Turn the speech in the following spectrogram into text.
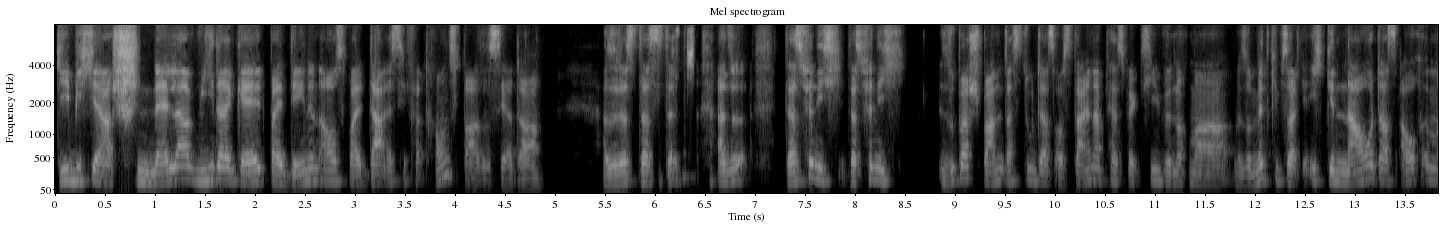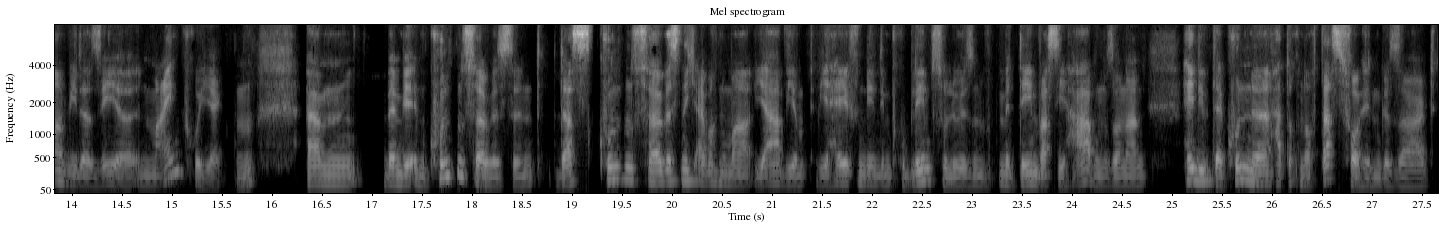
gebe ich ja schneller wieder Geld bei denen aus, weil da ist die Vertrauensbasis ja da. Also das, das, das also das finde ich, das finde ich super spannend, dass du das aus deiner Perspektive nochmal so mitgibst, weil ich genau das auch immer wieder sehe in meinen Projekten. Ähm, wenn wir im Kundenservice sind, dass Kundenservice nicht einfach nur mal, ja, wir, wir helfen denen, dem Problem zu lösen mit dem, was sie haben, sondern, hey, die, der Kunde hat doch noch das vorhin gesagt.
